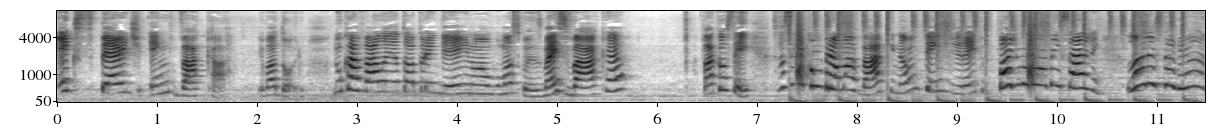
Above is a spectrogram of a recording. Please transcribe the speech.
expert em vaca. Eu adoro. No cavalo ainda tô aprendendo algumas coisas, mas vaca, vaca eu sei. Se você quer comprar uma vaca e não entende direito, pode mandar uma mensagem lá no Instagram,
